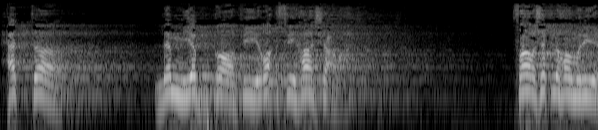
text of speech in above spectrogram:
حتى لم يبقى في رأسها شعره. صار شكلها مريع.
